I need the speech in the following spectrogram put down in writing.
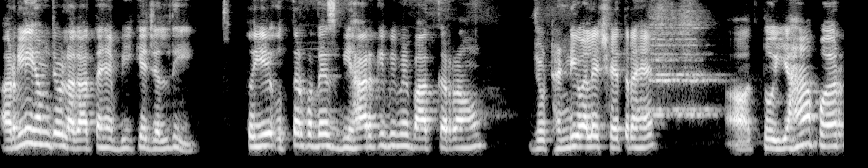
early हम जब लगाते हैं बी के जल्दी तो ये उत्तर प्रदेश, बिहार की भी मैं बात कर रहा हूँ, जो ठंडी वाले क्षेत्र हैं तो यहाँ पर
